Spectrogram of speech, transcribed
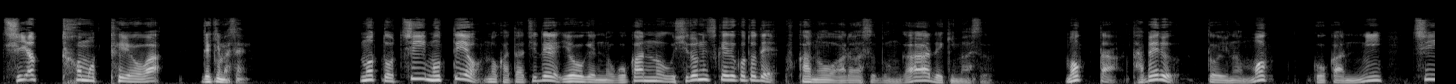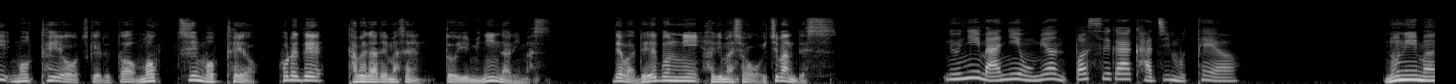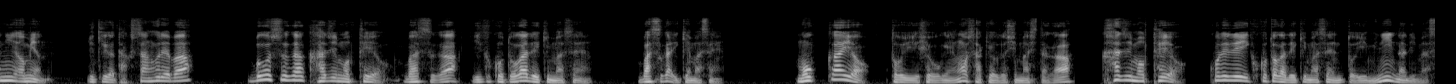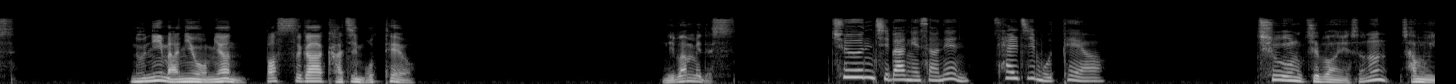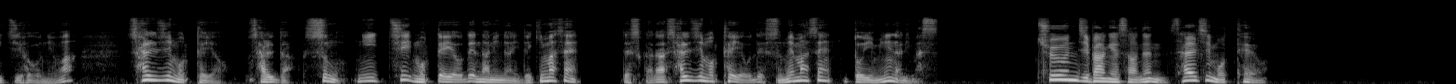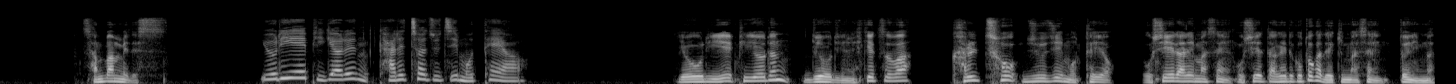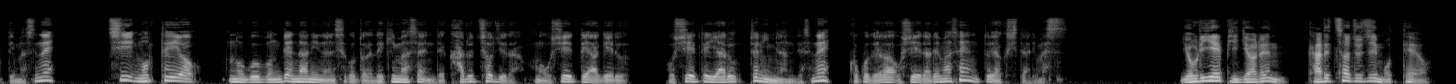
ちよっと持ってよはできません。 もっとち持ってよの形で用言の語感の後ろにつけることで不可能を表す文ができます。もった、食べるというのも語感にち持ってよをつけるともっち持ってよ。これで食べられませんという意味になります。では例文に入りましょう。1番です。 눈이 많이 오면 버스가 가지 못해요. 눈이 많이 오면 雪がたくさん降れば ブースが가지 못해요. バスが行くことができません。バスが行けません。못 가요 という表現を先ほどしましたが、가지 못해요. これで行くことができませんという意味になります。 눈이 많이 오면 버스가 가지 못해요. 2番目です。 추운 지방에서는 살지 못해요. 추운 지방에서는 寒い地方には 살지 못해요. 살다, 住むに치 못해요で何々できません。ですから、살지 못해요で住めませんという意味になります。 추운 지방에서는 살지 못해요. 3番目です。 요리의 비결은 가르쳐 주지 못해요. 요리의 비결은 料理の秘訣は 가르쳐 주지 못해요. 教えられません。教えてあげることができません。という意味になっていますね。치 못해요 の部分で何々することができません。で、カルチョジュだ。まあ、教えてあげる。教えてやるという意味なんですね。ここでは教えられませんと訳してあります。 요리의 비결은 가르쳐 주지 못해요.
